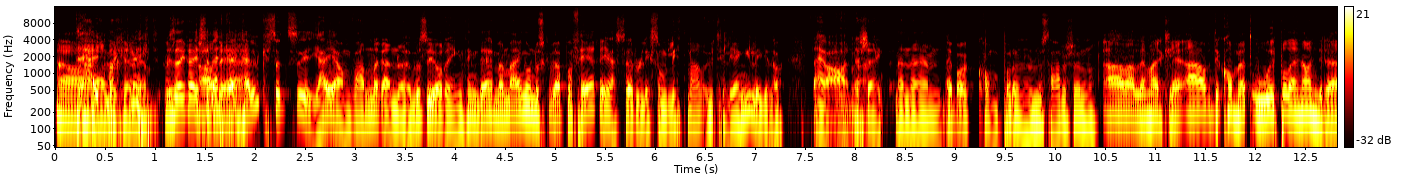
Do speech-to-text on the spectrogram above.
ja, Det er helt det merkelig. Hvis jeg reiser Ja, vekk det- ei helg, så, så ja, ja, om vannet renner over, så gjør det ingenting, det. Men med en gang du skal være på ferie, så er du liksom litt mer utilgjengelig, da. Nei, jeg aner ikke, jeg. Men um, jeg bare kom på det når du sa det sjøl nå. Ja, veldig merkelig. Ja, det kom et ord på den andre,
